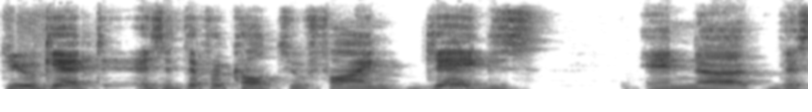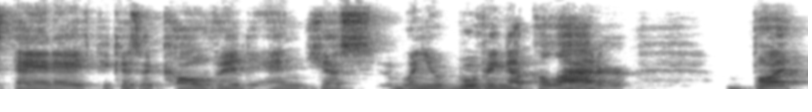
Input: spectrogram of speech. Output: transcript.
do you get, is it difficult to find gigs in uh, this day and age because of COVID and just when you're moving up the ladder, but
